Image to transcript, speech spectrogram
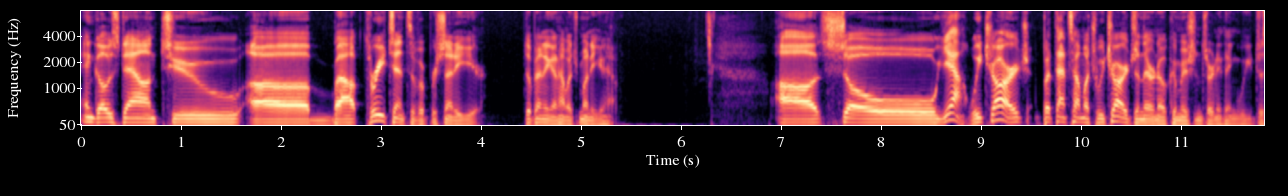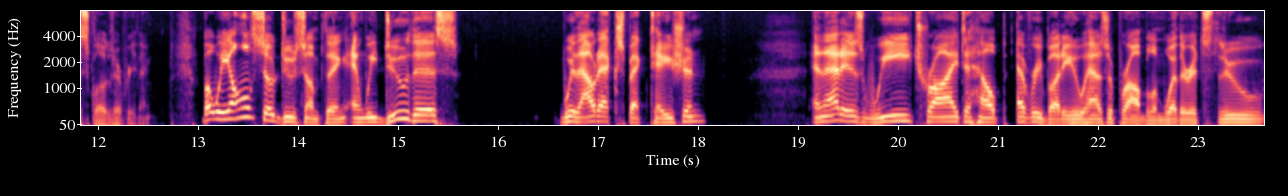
and goes down to uh, about three tenths of a percent a year, depending on how much money you have. Uh, so yeah, we charge, but that's how much we charge, and there are no commissions or anything. We disclose everything. But we also do something, and we do this without expectation. And that is, we try to help everybody who has a problem, whether it's through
